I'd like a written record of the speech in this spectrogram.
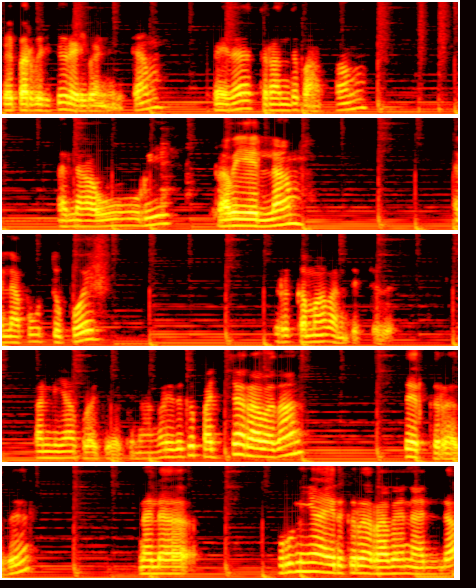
பேப்பர் விரித்து ரெடி பண்ணிட்டோம். இப்போ இதை திறந்து பார்ப்போம். நல்லா ஊறி ரவையெல்லாம் நல்லா பூத்து போய் இறுக்கமாக வந்துட்டுது. தண்ணியாக குழச்சி வச்சுனாங்க இதுக்கு பச்சை ரவை தான் சேர்க்கிறது. நல்ல குருணியாக இருக்கிற ரவை நல்லா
